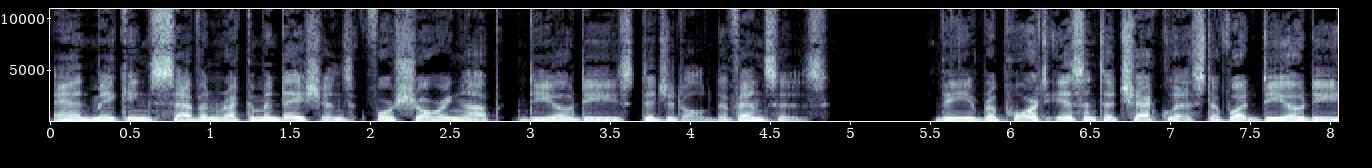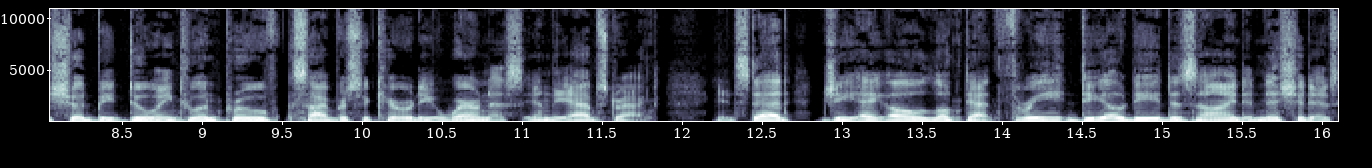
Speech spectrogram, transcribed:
and making seven recommendations for shoring up DoD's digital defenses. The report isn't a checklist of what DoD should be doing to improve cybersecurity awareness in the abstract. Instead, GAO looked at three DoD designed initiatives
